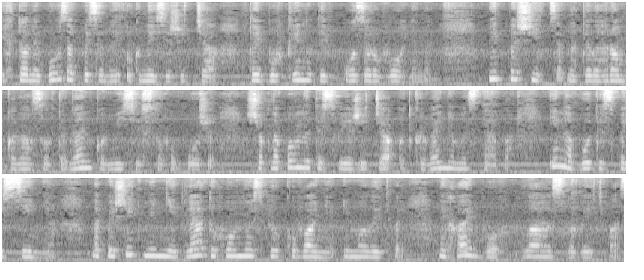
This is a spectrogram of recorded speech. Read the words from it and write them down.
І хто не був записаний у книзі життя, той був кинутий в озеро вогняне. Підпишіться на телеграм-канал Салтаненко Місія Слово Боже, щоб наповнити своє життя откровеннями з неба і набути спасіння. Напишіть мені для духовного спілкування і молитви. Нехай Бог благословить вас.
